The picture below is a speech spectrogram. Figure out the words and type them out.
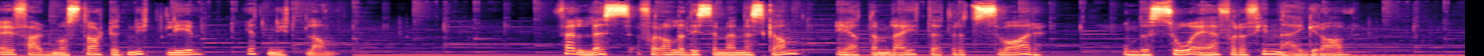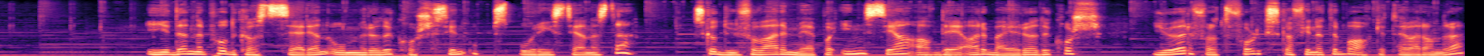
er i ferd med å starte et nytt liv i et nytt land. Felles for alle disse menneskene er at de leter etter et svar, om det så er for å finne ei grav. I denne podkastserien om Røde Kors sin oppsporingstjeneste skal du få være med på innsida av det arbeidet Røde Kors gjør for at folk skal finne tilbake til hverandre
